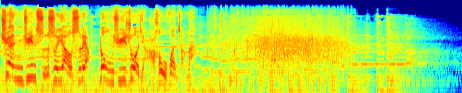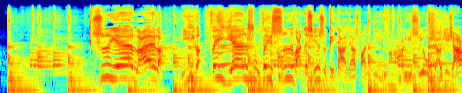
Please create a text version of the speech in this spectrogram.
劝君此事要思量，弄虚作假后患长啊！师爷来了，一个非严肃、非死板的形式给大家传递法律实用小技巧。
